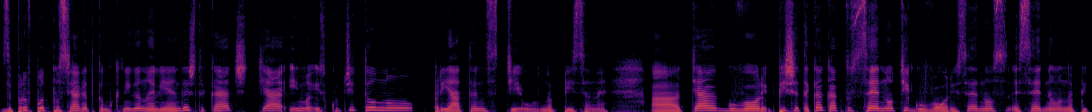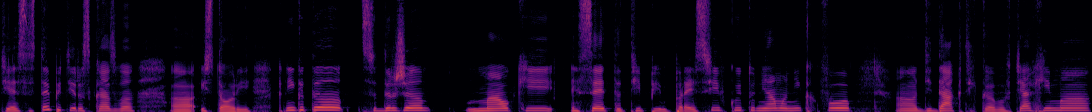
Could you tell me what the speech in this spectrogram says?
за първ път посягат към книга на Алиенде, ще кажа, че тя има изключително приятен стил на писане. А, тя говори, пише така, както все едно ти говори. Все едно е седнала на питие с теб и ти разказва а, истории. Книгата съдържа малки есета тип импресии, в които няма никаква а, дидактика. В тях има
